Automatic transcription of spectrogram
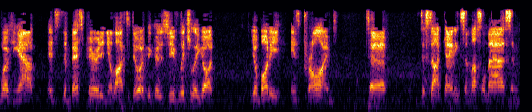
working out it's the best period in your life to do it because you've literally got your body is primed to to start gaining some muscle mass and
